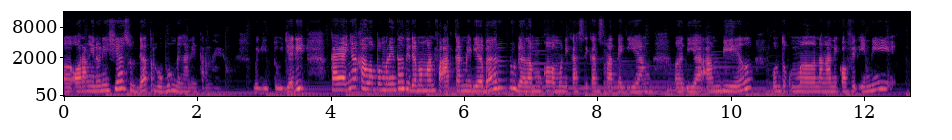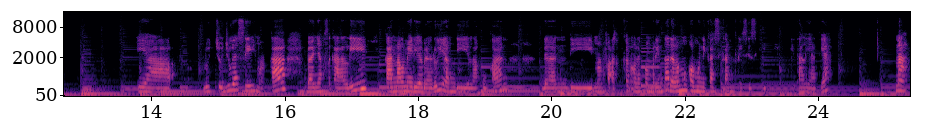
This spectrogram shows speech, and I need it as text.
uh, orang Indonesia sudah terhubung dengan internet begitu. Jadi kayaknya kalau pemerintah tidak memanfaatkan media baru dalam mengkomunikasikan strategi yang uh, dia ambil untuk menangani COVID ini ya lucu juga sih. Maka banyak sekali kanal media baru yang dilakukan dan dimanfaatkan oleh pemerintah dalam mengkomunikasikan krisis ini. Kita lihat ya. Nah,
